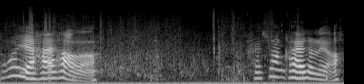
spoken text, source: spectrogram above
不过也还好啦，还算开得了。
